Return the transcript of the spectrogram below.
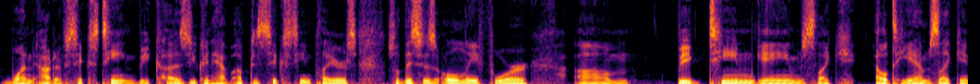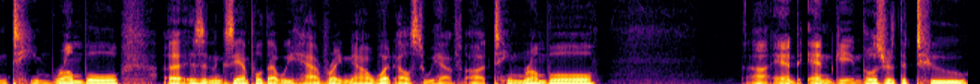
one out of 16 because you can have up to 16 players. So this is only for um, big team games like LTMs, like in Team Rumble, uh, is an example that we have right now. What else do we have? Uh, team Rumble. Uh, and Endgame. Those are the two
